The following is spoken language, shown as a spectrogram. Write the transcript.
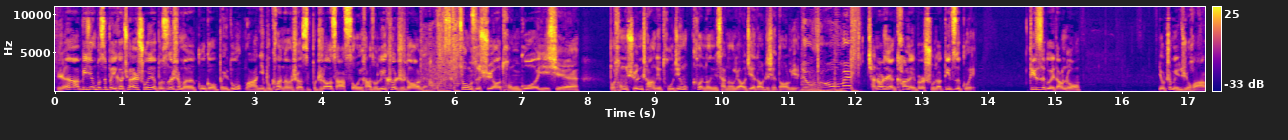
人啊，毕竟不是百科全书，也不是什么谷歌、百度啊，你不可能说是不知道啥搜一下就立刻知道了，总是需要通过一些不同寻常的途径，可能你才能了解到这些道理。前段时间看了一本书叫《弟子规》，《弟子规》当中有这么一句话：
